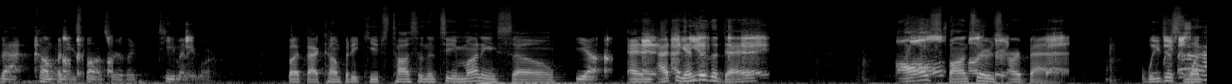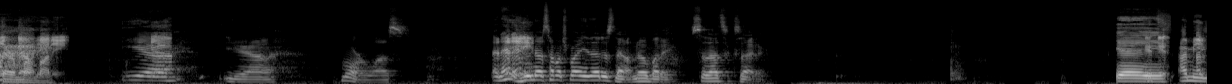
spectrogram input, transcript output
that company sponsor the team anymore. But that company keeps tossing the team money, so Yeah, and, at, the end, of the day, all sponsors are bad. We just want their money. yeah, yeah, more or less. And hey, who knows how much money that is now? Nobody. So that's exciting. Yay, It's, I mean,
